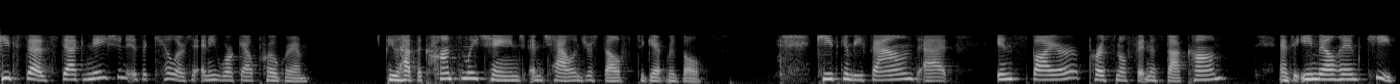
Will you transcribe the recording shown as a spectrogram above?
Keith says stagnation is a killer to any workout program. You have to constantly change and challenge yourself to get results. Keith can be found at inspirepersonalfitness.com and to email him, keith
